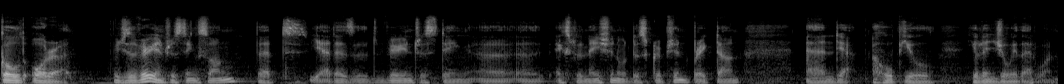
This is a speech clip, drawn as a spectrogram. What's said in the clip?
Gold Aura, which is a very interesting song that, yeah, there's a very interesting uh, uh, explanation or description, breakdown. And yeah, I hope you'll you'll enjoy that one.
